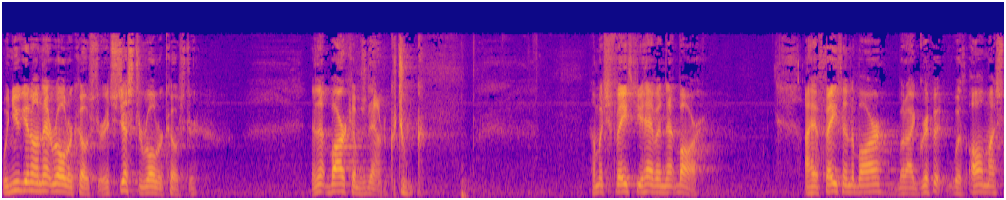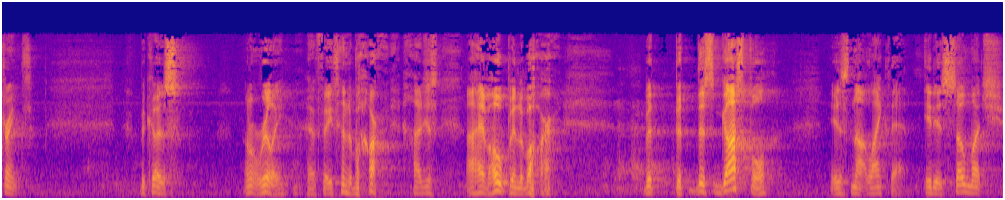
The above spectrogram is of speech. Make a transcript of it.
When you get on that roller coaster, it's just a roller coaster, and that bar comes down. How much faith do you have in that bar? I have faith in the bar, but I grip it with all my strength because I don't really have faith in the bar. I just I have hope in the bar. But but this gospel is not like that. It is so much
